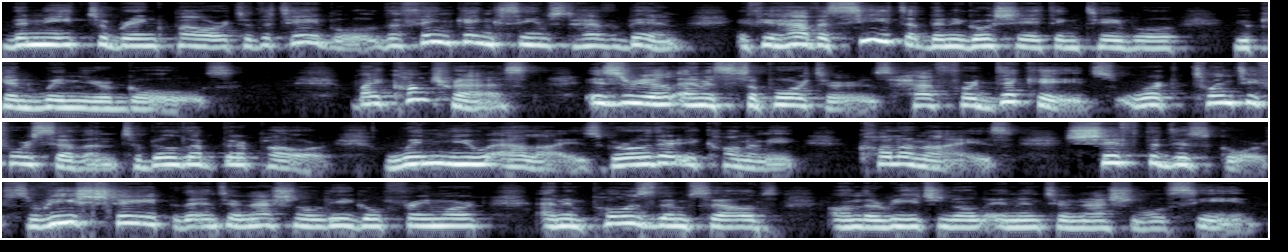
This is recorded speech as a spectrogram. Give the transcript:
the need to bring power to the table. The thinking seems to have been if you have a seat at the negotiating table, you can win your goals. By contrast, Israel and its supporters have for decades worked 24 7 to build up their power, win new allies, grow their economy, colonize, shift the discourse, reshape the international legal framework, and impose themselves on the regional and international scene.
